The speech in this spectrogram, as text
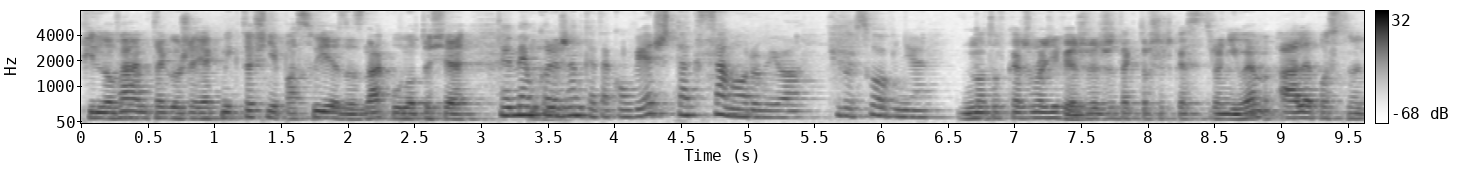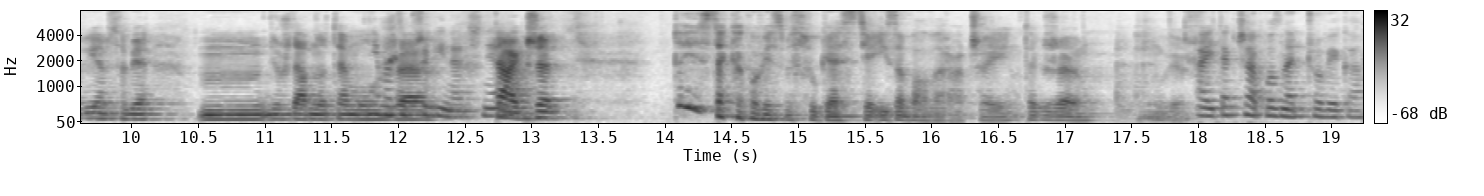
pilnowałem tego, że jak mi ktoś nie pasuje ze znaku, no to się, To ja miałam koleżankę taką, wiesz, tak samo robiła. Dosłownie. no to w każdym razie wiesz, że, że tak troszeczkę stroniłem, ale postanowiłem sobie mm, już dawno temu, Nie ma że co przeginać, nie? tak, że to jest taka powiedzmy sugestia i zabawa raczej, także wiesz. A i tak trzeba poznać człowieka.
